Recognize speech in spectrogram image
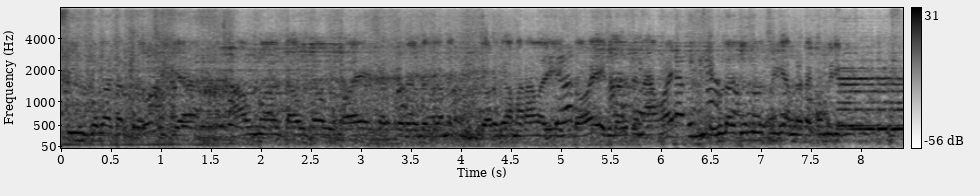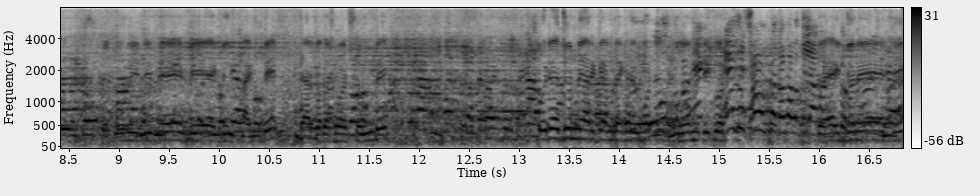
শৃঙ্খলা তারপরে হচ্ছে গিয়া আউমাল টাউ টাউ হয় তারপরে হলো যে অনেক দরগা মারামারি এগুলো হয় এগুলো যাতে না হয় এগুলোর জন্য হচ্ছে কি আমরা একটা কমিটি তো কমিটিতে যে একজন থাকবে যার কথা সবাই শুনবে ওইটার জন্য আর কি আমরা এখানে কমিটি বলতে তো একজনে যে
